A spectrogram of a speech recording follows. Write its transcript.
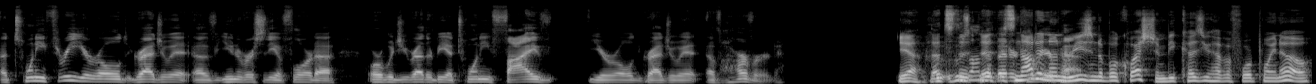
a 23 year old graduate of University of Florida, or would you rather be a 25 year old graduate of Harvard? Yeah, Who- that's who's the, on the that- it's not an career path? unreasonable question because you have a 4.0.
